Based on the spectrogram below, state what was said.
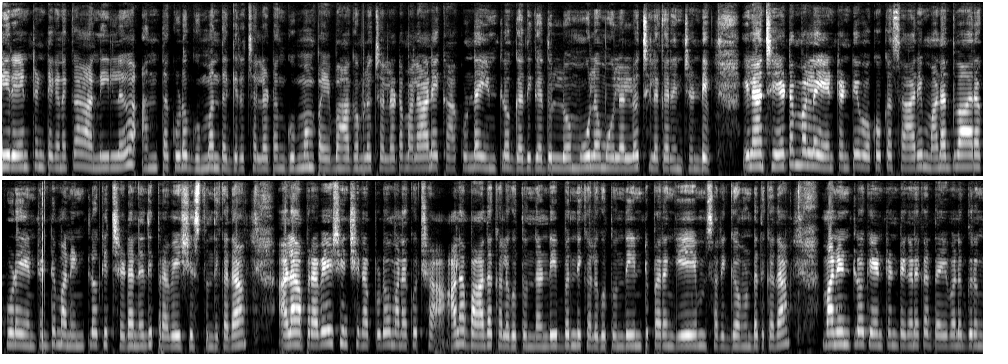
మీరేంటంటే కనుక ఆ నీళ్ళు అంతా కూడా గుమ్మం దగ్గర చల్లటం గుమ్మం పై భాగంలో చల్లటం అలానే కాకుండా ఇంట్లో గది గదుల్లో మూల మూలల్లో చిలకరించండి. ఇలా చేయటం వల్ల ఏంటంటే ఒక్కొక్కసారి మన ద్వారా కూడా ఏంటంటే మన ఇంట్లోకి చెడు అనేది ప్రవేశిస్తుంది కదా. అలా ప్రవేశించినప్పుడు మనకు చాలా బాధ కలుగుతుందండి ఇబ్బంది కలుగుతుంది. ఇంటి పరంగా ఏం సరిగ్గా ఉండదు కదా. మన ఇంట్లోకి ఏంటంటే కనుక దైవానుగ్రహం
